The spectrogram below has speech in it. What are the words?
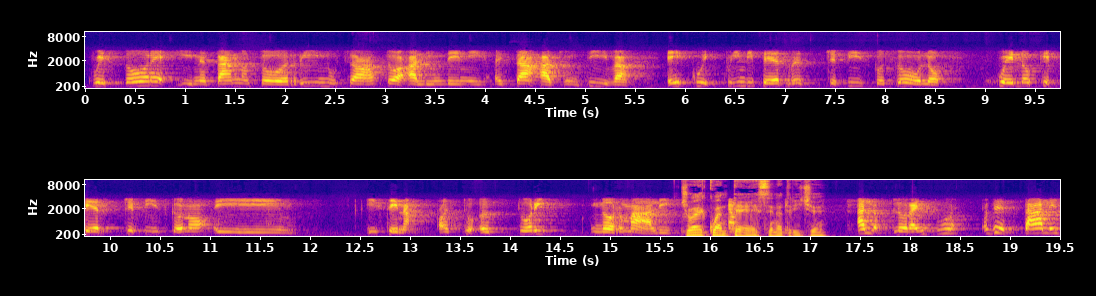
questore intanto ho rinunciato all'indennità aggiuntiva e quindi percepisco solo quello che percepiscono i i senatori normali. Cioè quant'è, senatrice? Allora, in totale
